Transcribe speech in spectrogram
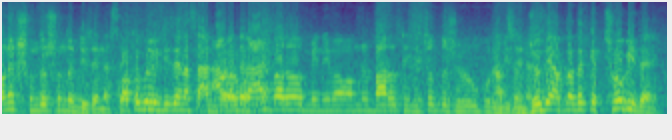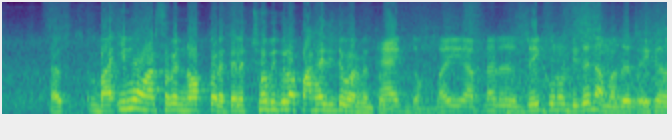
অনেক সুন্দর সুন্দর ডিজাইন আছে। কতগুলি ডিজাইন আছে? আট বারোর আমাদের মধ্যে? আট বারো মিনিমাম আপনার বারো থেকে চোদ্দশোর উপরে আচ্ছা ডিজাইন যদি আপনাদেরকে ছবি দেয় বা ইমো হোয়াটসঅ্যাপে নক করে তাহলে ছবিগুলো পাঠিয়ে দিতে পারবেন তো? একদম। ভাই আপনার যে কোনো ডিজাইন আমাদের এখানে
